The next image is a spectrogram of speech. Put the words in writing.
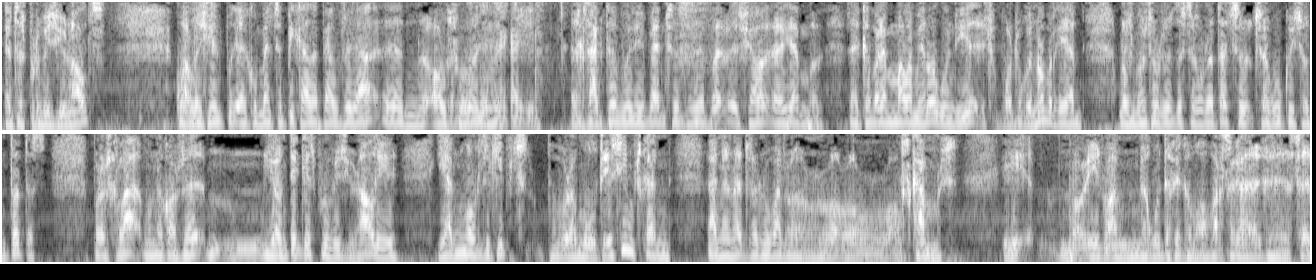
aquestes provisionals quan la gent eh, comença a picar de peus allà eh, el soroll exacte, vull dir, penses eh, això, ja, acabarem malament algun dia suposo que no, perquè hi ha les mesures de seguretat se- segur que hi són totes. Però és clar, una cosa mm, jo entenc que és provisional i hi ha molts equips, però moltíssims que han, han anat renovant el, el, els camps. I no, i no han hagut de fer com el Barça que, que,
